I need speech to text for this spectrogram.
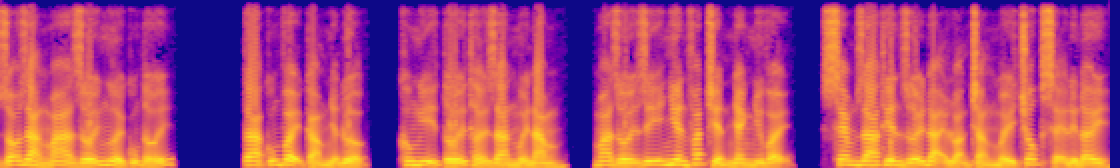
Rõ ràng ma giới người cũng tới. Ta cũng vậy cảm nhận được, không nghĩ tới thời gian 10 năm, ma giới dĩ nhiên phát triển nhanh như vậy, xem ra thiên giới đại loạn chẳng mấy chốc sẽ đến đây.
